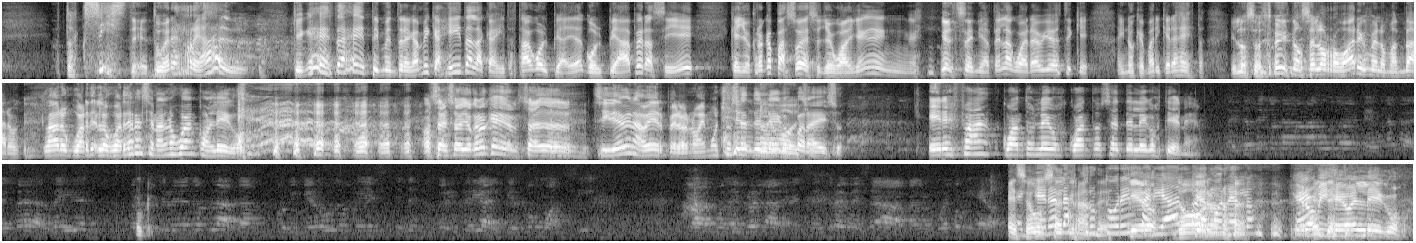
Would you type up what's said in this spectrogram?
esto existe, tú eres real. ¿Quién es esta gente? Y me entrega mi cajita, la cajita estaba golpeada, golpeada, pero así, que yo creo que pasó eso. Llegó alguien en, en el Ceniate en la Guardia vio esto y que, ay no, qué mariquera es esta. Y lo soltó y no se lo robaron y me lo mandaron. Claro, guardia- los guardias nacionales no juegan con Lego. o sea, eso yo creo que o sea, sí deben haber, pero no hay muchos sets de No mucho. para eso. ¿Eres fan? ¿Cuántos Legos, cuántos sets de Legos tienes? Ese es que un quiere set la grande. estructura Quiero- imperial no, para no, no. ponerlo. Quiero mi geo en Lego.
